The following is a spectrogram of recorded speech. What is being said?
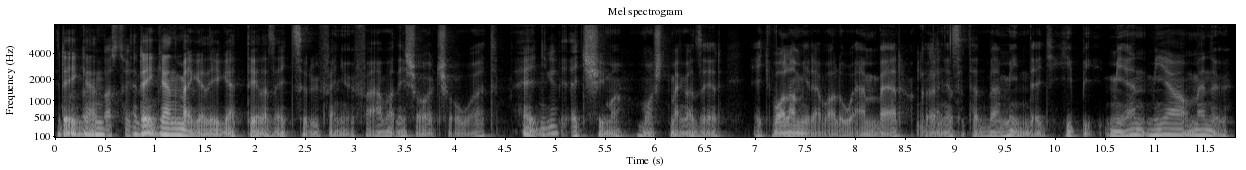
Régen, azt, hogy- régen megelégettél az egyszerű fenyőfával, és olcsó volt. Egy, Igen. egy sima, most meg azért egy valamire való ember a Igen. környezetedben, mindegy hippi. Milyen, mi a menő?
